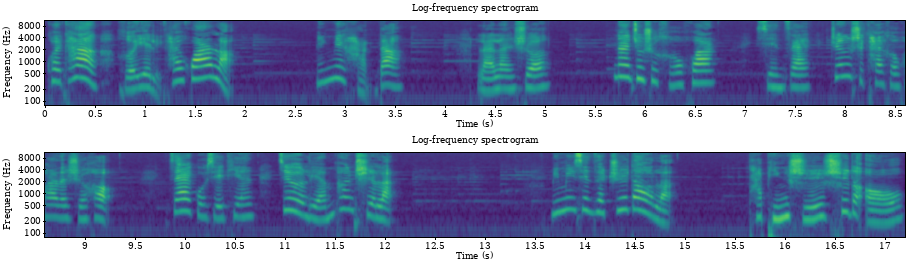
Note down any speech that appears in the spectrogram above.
快看，荷叶里开花了！明明喊道。兰兰说：“那就是荷花，现在正是开荷花的时候，再过些天就有莲蓬吃了。”明明现在知道了，他平时吃的藕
